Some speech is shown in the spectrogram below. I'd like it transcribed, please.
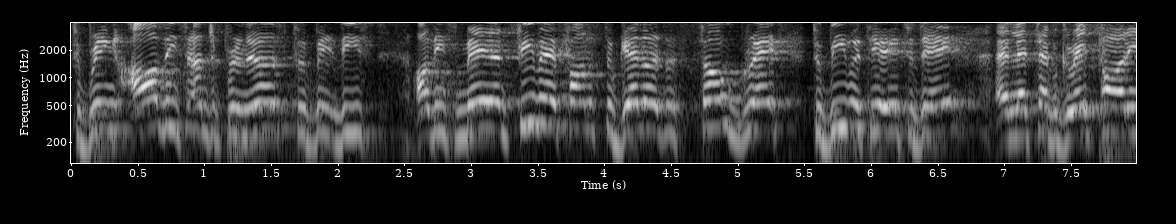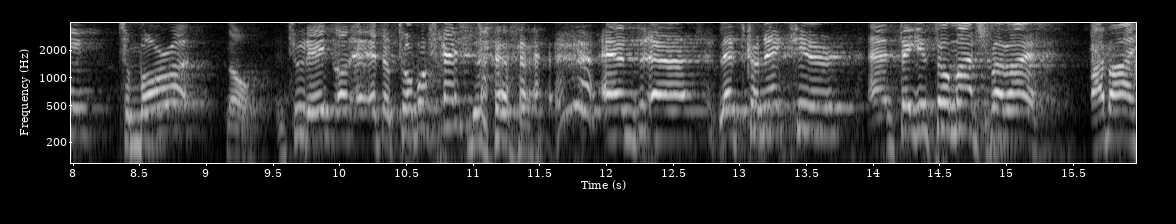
to bring all these entrepreneurs, to be these all these male and female founders together. It is so great to be with you here today. And let's have a great party tomorrow. No, in two days on, at Oktoberfest. and uh, let's connect here. And thank you so much. Bye bye. Bye bye.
